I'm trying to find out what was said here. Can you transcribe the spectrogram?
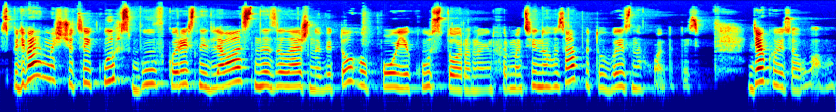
Сподіваємось, що цей курс був корисний для вас незалежно від того, по яку сторону інформаційного запиту ви знаходитесь. Дякую за увагу!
